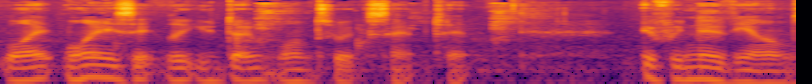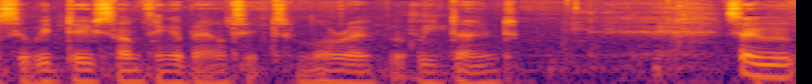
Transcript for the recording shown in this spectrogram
Why, why is it that you don't want to accept it? If we knew the answer, we'd do something about it tomorrow, but we don't. So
